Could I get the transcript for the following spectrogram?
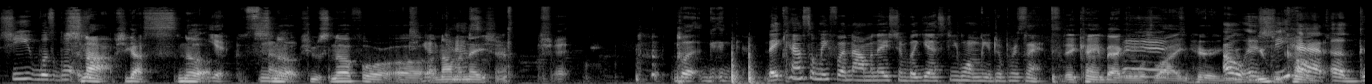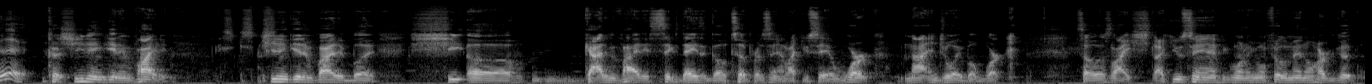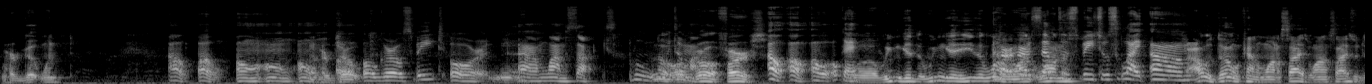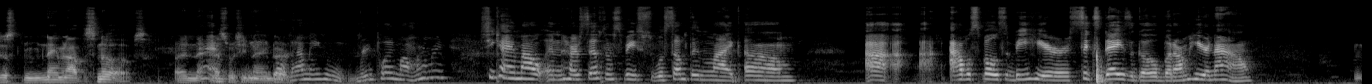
She was going snob she got snubbed Yeah, snubbed snubbed. she was snubbed for uh, a nomination but they canceled me for a nomination. But yes, you want me to present. they came back and was like, "Here, you, go. Oh, and you she had a good. because she didn't get invited. She didn't get invited, but she uh got invited six days ago to present. Like you said, work, not enjoy, but work. So it's like like you saying you want to you want to fill them in on her good her good one. Oh, oh, on on on Her oh, joke. oh, girl speech or Yeah. um Wanda Sykes. Who, who No, you talking girl first. Oh, oh, oh, okay. Well, we can get the, we can get either one. her her acceptance speech was like um. I was done with kind of Wanda Sykes. Wanda Sykes was just naming out the snubs, and Man, that's when she named her. I mean, replay my memory. She came out and her acceptance speech was something like, um, I, I I was supposed to be here six days ago, but I'm here now. I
